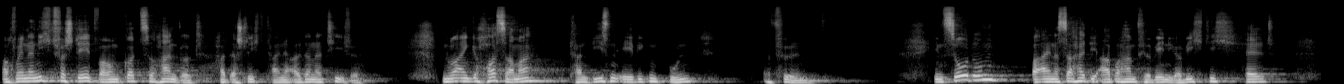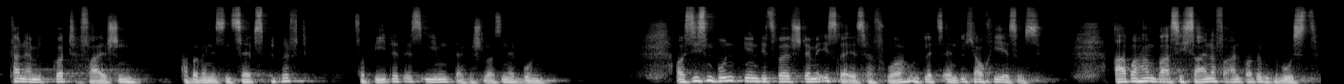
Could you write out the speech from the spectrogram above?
Auch wenn er nicht versteht, warum Gott so handelt, hat er schlicht keine Alternative. Nur ein Gehorsamer kann diesen ewigen Bund erfüllen. In Sodom, bei einer Sache, die Abraham für weniger wichtig hält, kann er mit Gott falschen, aber wenn es ihn selbst betrifft, verbietet es ihm der geschlossene Bund. Aus diesem Bund gehen die zwölf Stämme Israels hervor und letztendlich auch Jesus. Abraham war sich seiner Verantwortung bewusst.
